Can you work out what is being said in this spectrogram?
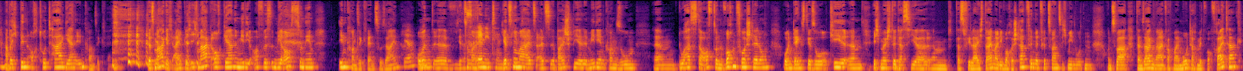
mhm. aber ich bin auch total gerne inkonsequent. das mag ich eigentlich. Ich mag auch gerne mir die Office mir rauszunehmen, inkonsequent zu sein. Ja. Und äh, jetzt nochmal jetzt nur mal als als Beispiel Medienkonsum ähm, du hast da oft so eine Wochenvorstellung und denkst dir so, okay, ähm, ich möchte, dass hier ähm, das vielleicht dreimal die Woche stattfindet für 20 Minuten. Und zwar, dann sagen wir einfach mal Montag, Mittwoch, Freitag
